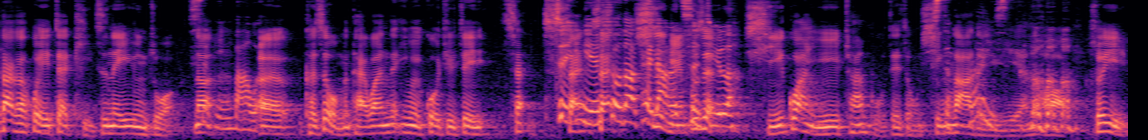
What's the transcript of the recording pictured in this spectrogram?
大概会在体制内运作。四平八稳。呃，可是我们台湾因为过去这三这一年受到太大的刺激了，习惯于川普这种辛辣的语言 啊，所以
